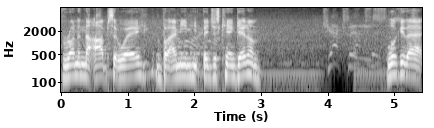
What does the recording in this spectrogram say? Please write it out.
running the opposite way, but I mean, he, they just can't get him. Look at that.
